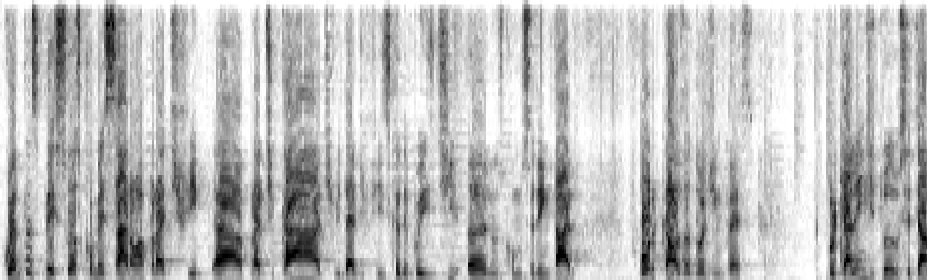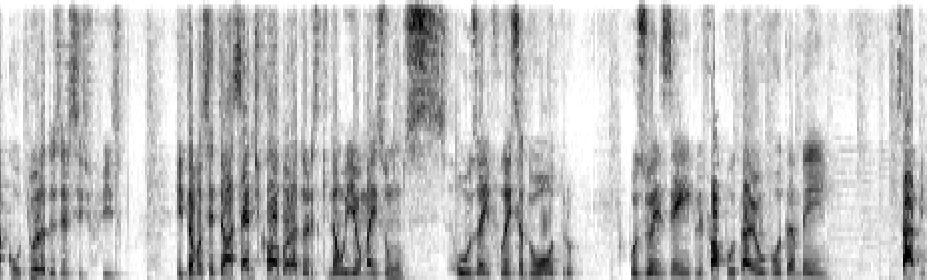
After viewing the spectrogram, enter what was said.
quantas pessoas começaram a, a praticar atividade física depois de anos como sedentários por causa do Gym Pass? Porque além de tudo, você tem uma cultura do exercício físico. Então você tem uma série de colaboradores que não iam, mas um usa a influência do outro, usa o exemplo e fala, puta, eu vou também, sabe?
